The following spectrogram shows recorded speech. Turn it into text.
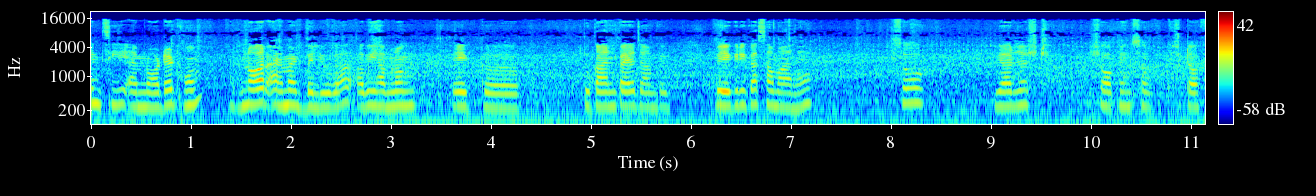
can see I am not at home nor I am at Beluga अभी हम लोग एक दुकान पर है जहाँ पे बेकरी का सामान है। So we are just shopping सब stuff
